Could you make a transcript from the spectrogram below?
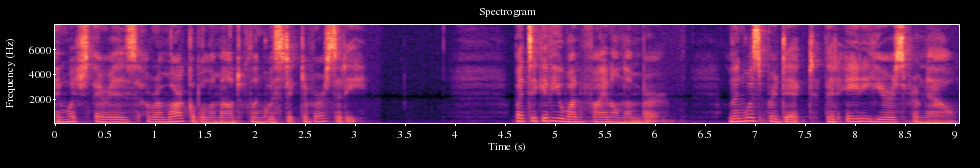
in which there is a remarkable amount of linguistic diversity. But to give you one final number, linguists predict that 80 years from now,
